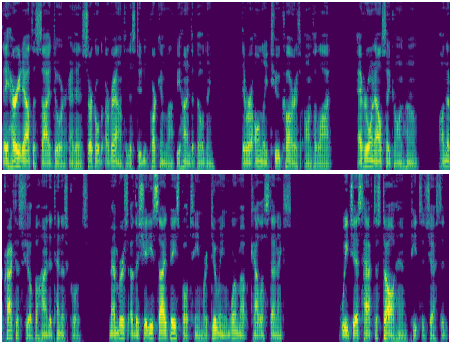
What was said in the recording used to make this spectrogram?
They hurried out the side door and then circled around to the student parking lot behind the building. There were only two cars on the lot. Everyone else had gone home. On the practice field behind the tennis courts, members of the Shadyside baseball team were doing warm-up calisthenics. We just have to stall him, Pete suggested,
